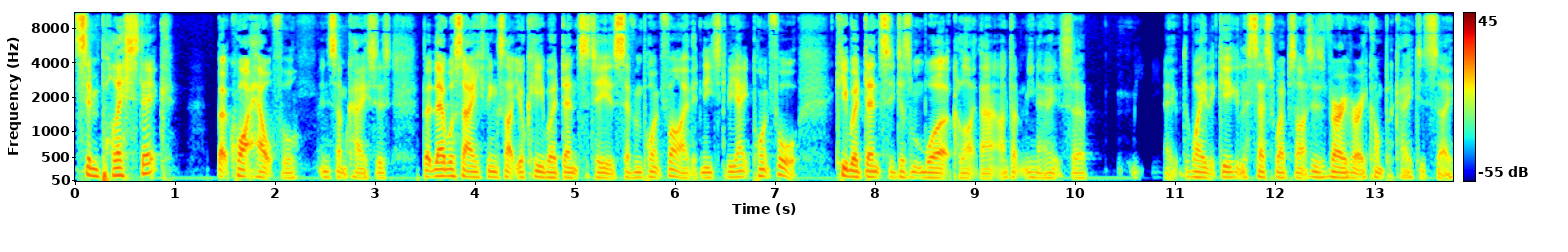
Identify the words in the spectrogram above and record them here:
simplistic but quite helpful in some cases. But they will say things like your keyword density is 7.5, it needs to be 8.4. Keyword density doesn't work like that. I don't, you know, it's a you know, the way that Google assess websites is very, very complicated. So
